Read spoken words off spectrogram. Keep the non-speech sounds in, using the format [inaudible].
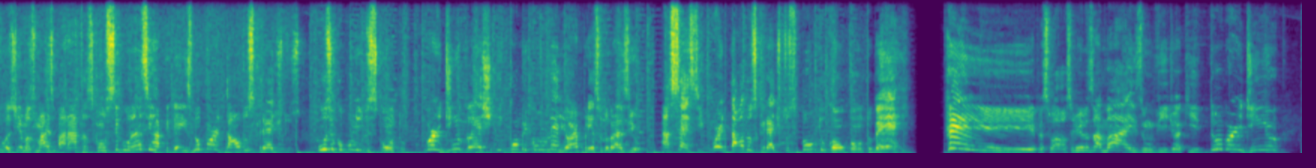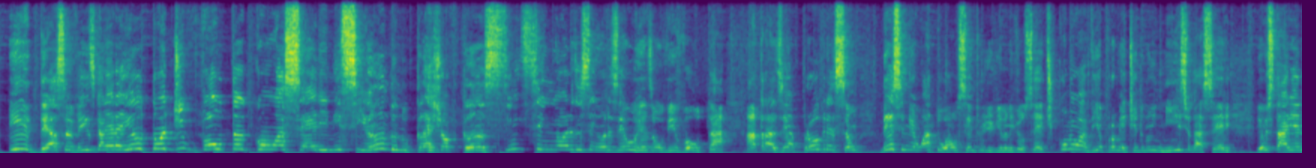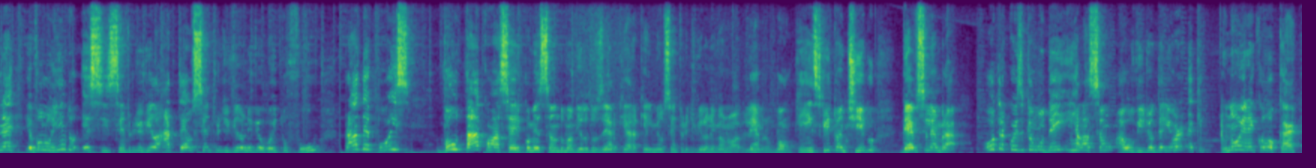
suas gemas mais baratas com segurança e rapidez no portal dos créditos. Use o cupom de desconto Gordinho Clash e compre com o melhor preço do Brasil. Acesse portaldoscreditos.com.br Hey pessoal, sejam bem-vindos a mais um vídeo aqui do Gordinho e dessa vez, galera, eu tô de volta com a série iniciando no Clash of Clans. Sim, senhoras e senhores, eu resolvi voltar a trazer a progressão desse meu atual centro de vila nível 7. Como eu havia prometido no início da série, eu estaria, né, evoluindo esse centro de vila até o centro de vila nível 8 full, pra depois voltar com a série começando uma vila do zero, que era aquele meu centro de vila nível 9, lembram? Bom, quem é inscrito antigo deve se lembrar. Outra coisa que eu mudei em relação ao vídeo anterior é que eu não irei colocar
